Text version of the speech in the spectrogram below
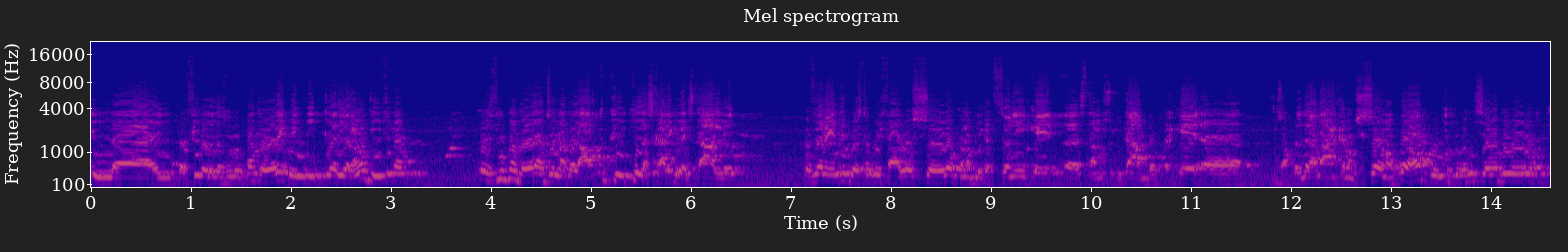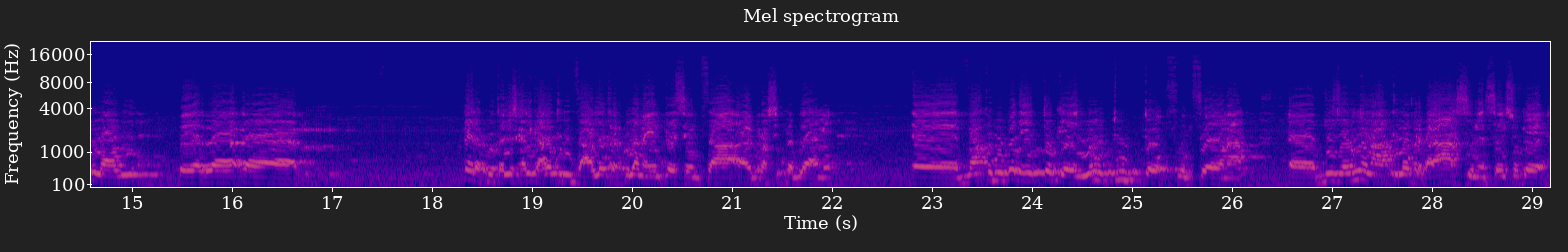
il, il profilo dello sviluppatore, quindi ti arriva la notifica, quel sviluppatore ha aggiornato l'app, clicchi, la scarichi e la installi. Ovviamente questo puoi farlo solo con applicazioni che eh, stanno su GitHub, perché eh, non so, quelle della banca non ci sono, però appunto come dicevo dovevo tutti i modi per, eh, per poterle scaricare e utilizzarle tranquillamente senza eh, grossi problemi. Eh, va comunque detto che non tutto funziona, eh, bisogna un attimo prepararsi, nel senso che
